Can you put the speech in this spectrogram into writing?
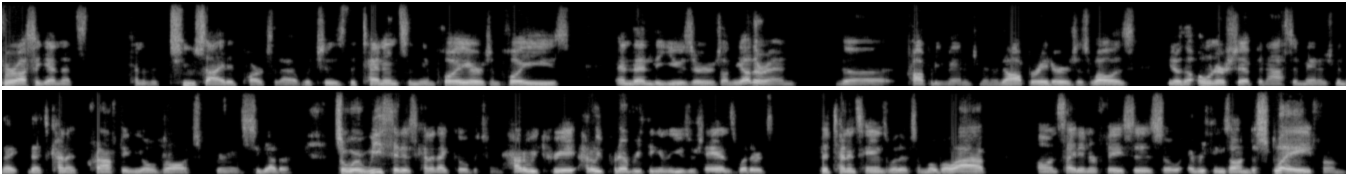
for us, again, that's kind of the two-sided parts of that, which is the tenants and the employers, employees, and then the users on the other end, the property management or the operators, as well as you know the ownership and asset management that, that's kind of crafting the overall experience together. So where we sit is kind of that go-between. How do we create? How do we put everything in the user's hands, whether it's the tenant's hands, whether it's a mobile app, on-site interfaces, so everything's on display from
